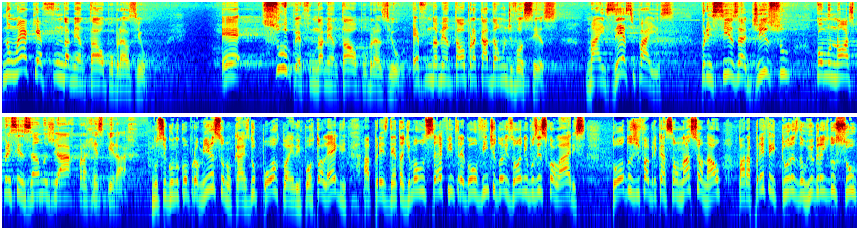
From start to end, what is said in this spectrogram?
não é que é fundamental para o Brasil é super fundamental para o Brasil, é fundamental para cada um de vocês. Mas esse país precisa disso como nós precisamos de ar para respirar. No segundo compromisso, no Cais do Porto, ainda em Porto Alegre, a presidenta Dilma Rousseff entregou 22 ônibus escolares, todos de fabricação nacional, para prefeituras do Rio Grande do Sul,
